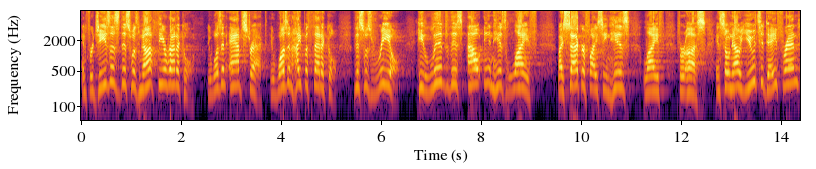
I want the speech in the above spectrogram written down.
And for Jesus, this was not theoretical. It wasn't abstract. It wasn't hypothetical. This was real. He lived this out in his life by sacrificing his life for us. And so now, you today, friend,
